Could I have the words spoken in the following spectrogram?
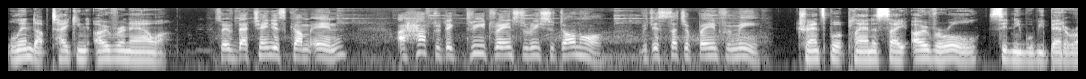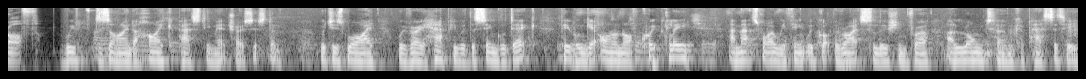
will end up taking over an hour. So if that changes come in, I have to take three trains to reach the Town Hall, which is such a pain for me. Transport planners say overall, Sydney will be better off. We've designed a high capacity metro system, which is why we're very happy with the single deck. People can get on and off quickly, and that's why we think we've got the right solution for a, a long term capacity.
